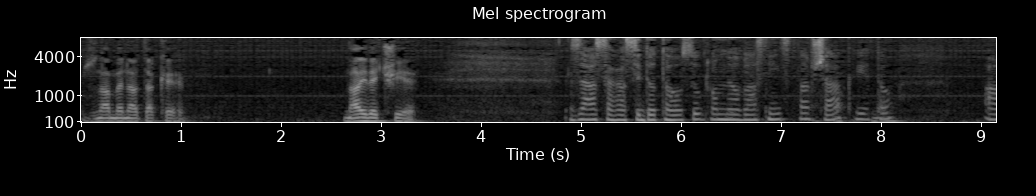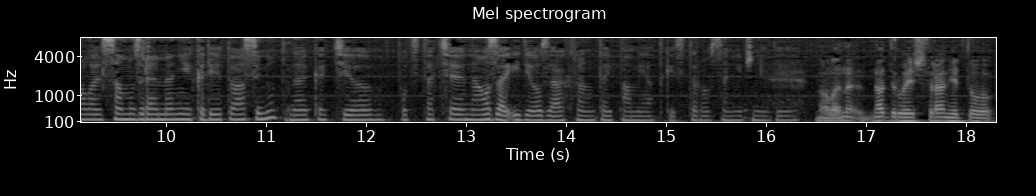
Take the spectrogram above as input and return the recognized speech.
znamená také najväčšie zásah asi do toho súkromného vlastníctva však je to. No. Ale samozrejme niekedy je to asi nutné, keď e, v podstate naozaj ide o záchranu tej pamiatky, s ktorou sa nič nedieje. No len na druhej strane to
